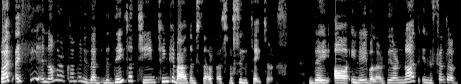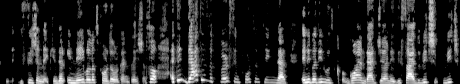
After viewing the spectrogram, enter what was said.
But I see a number of companies that the data team think about themselves as facilitators they are enablers. They are not in the center of decision making. They're enablers for the organization. So I think that is the first important thing that anybody who's going that journey decide which which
